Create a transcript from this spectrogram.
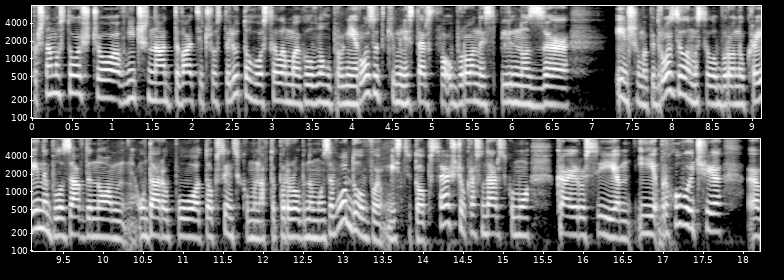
Почнемо з того, що в ніч на 26 лютого силами головного управління розвитки Міністерства оборони спільно з іншими підрозділами Сил оборони України було завдано удару по Топсинському нафтопереробному заводу в місті Топсе, що в Краснодарському краї Росії, і враховуючи е,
